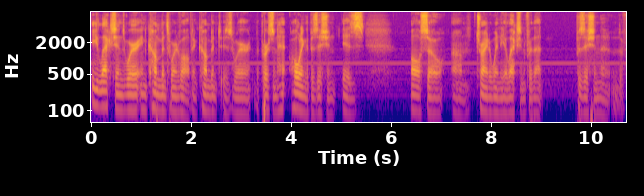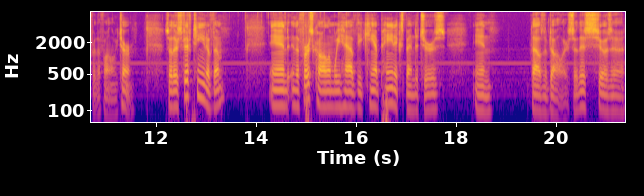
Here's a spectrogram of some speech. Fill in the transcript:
elections where incumbents were involved. Incumbent is where the person holding the position is also um, trying to win the election for that position the, the, for the following term. So there's 15 of them. And in the first column, we have the campaign expenditures in thousands of dollars. So this shows a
